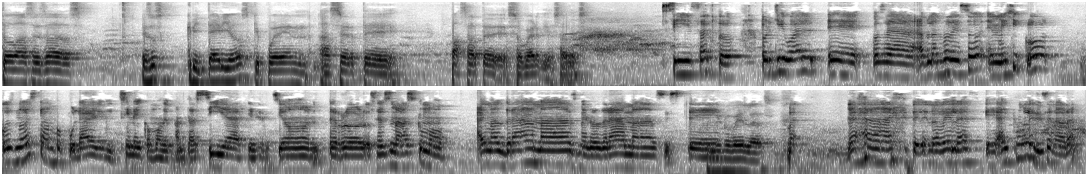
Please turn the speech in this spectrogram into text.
todas esas esos criterios que pueden hacerte pasarte de soberbio, ¿sabes? Sí, exacto. Porque igual, eh, o sea, hablando de eso, en México, pues no es tan popular el cine como de fantasía, ficción, terror. O sea, es más como hay más dramas, melodramas, este... Telenovelas. telenovelas. Eh, ¿Cómo les dicen ahora?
